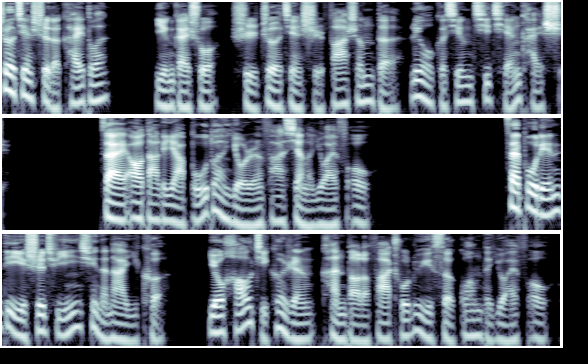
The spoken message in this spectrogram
这件事的开端，应该说是这件事发生的六个星期前开始，在澳大利亚不断有人发现了 UFO。在布连蒂失去音讯的那一刻，有好几个人看到了发出绿色光的 UFO。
